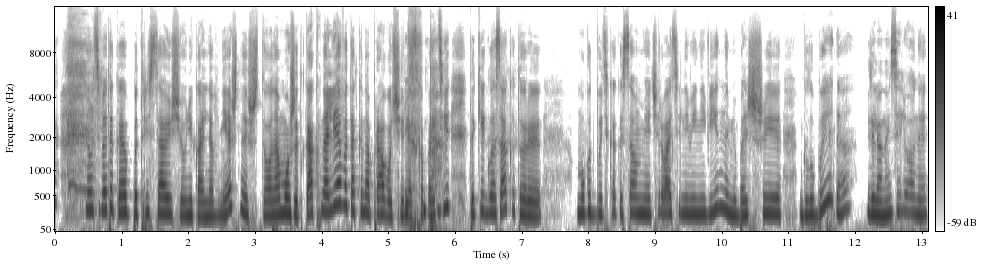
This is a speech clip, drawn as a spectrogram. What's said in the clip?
Но у тебя такая потрясающая, уникальная внешность, что она может как налево, так и направо очень резко пойти. Такие глаза, которые могут быть как и самыми очаровательными и невинными, большие, голубые, да? Зеленые. Зеленые.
